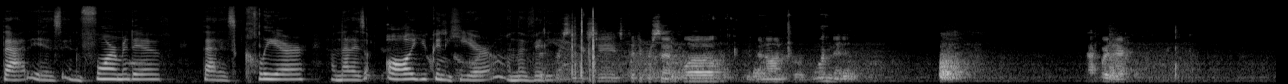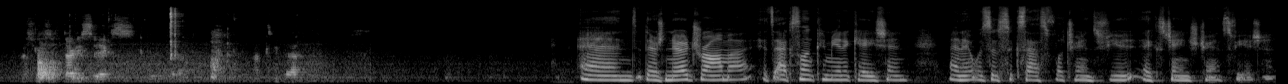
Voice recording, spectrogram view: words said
that is informative, that is clear, and that is all you can hear on the video. 50% exchange, 50% flow. We've been on for one minute. Halfway there. Pressure at 36. Not too bad. And there's no drama, it's excellent communication, and it was a successful transfu- exchange transfusion.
